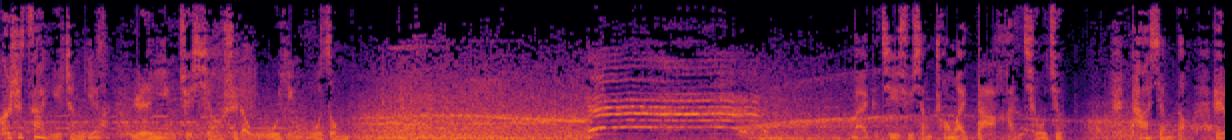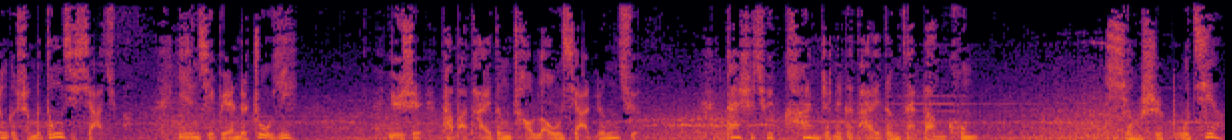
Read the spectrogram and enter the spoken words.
可是再一睁眼，人影却消失的无影无踪。麦克继续向窗外大喊求救，他想到扔个什么东西下去吧，引起别人的注意。于是他把台灯朝楼下扔去了，但是却看着那个台灯在半空消失不见了。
